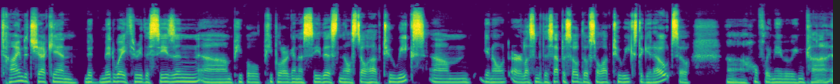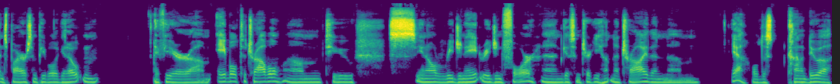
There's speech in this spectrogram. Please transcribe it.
time to check in mid midway through the season. Um, people people are going to see this and they'll still have two weeks. Um, you know, or listen to this episode. They'll still have two weeks to get out. So uh, hopefully, maybe we can kind of inspire some people to get out and. If you're um, able to travel um, to, you know, Region Eight, Region Four, and give some turkey hunting a try, then um, yeah, we'll just kind of do a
